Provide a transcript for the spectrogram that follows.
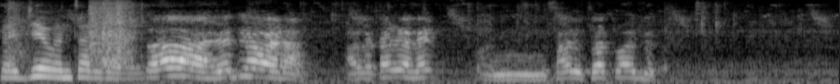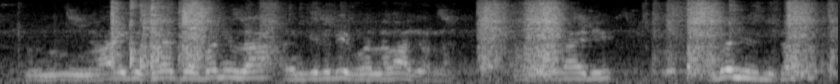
काय जेवण चाललंय? आहे जेवायला. आता काय झालंय? साडेसात वाजलं आयडी स्वयंपाक बनवला आणि गेली भिगवणला बाजारला. आणि गाडी बनवली मी स्वयंपाक.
